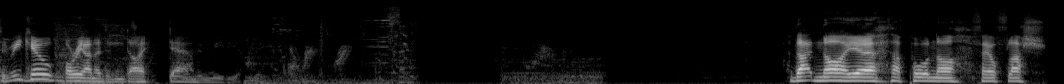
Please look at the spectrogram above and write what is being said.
Did we kill? Orianna didn't die. Damn. That nah, yeah, that poor Gnar. Fail flash.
